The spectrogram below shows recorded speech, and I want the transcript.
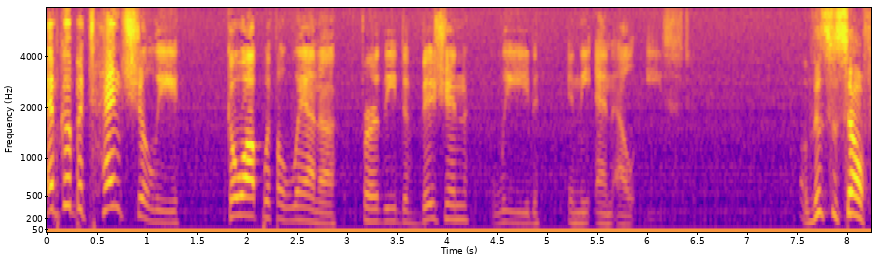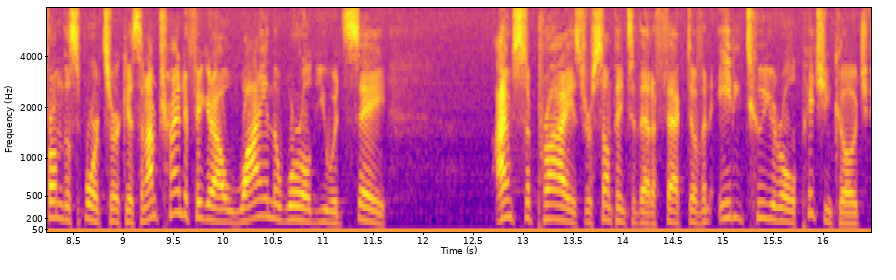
and could potentially go up with Atlanta for the division lead in the NL East. This is Sal from the Sports Circus, and I'm trying to figure out why in the world you would say I'm surprised or something to that effect of an 82 year old pitching coach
